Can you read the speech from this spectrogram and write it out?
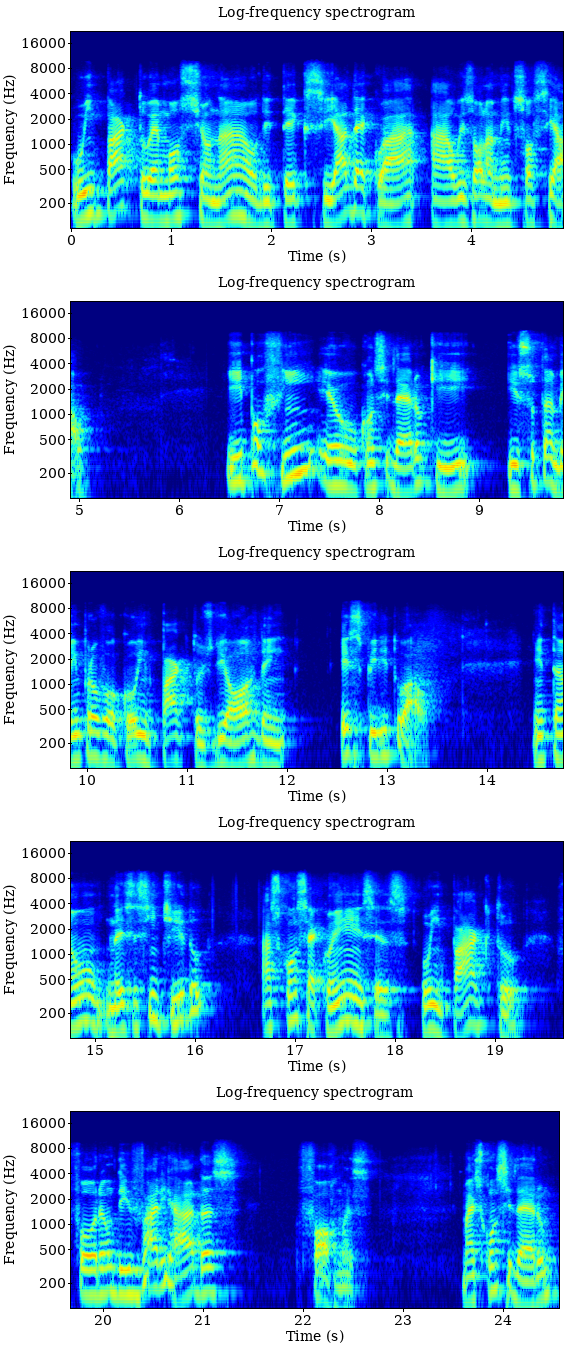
o impacto emocional de ter que se adequar ao isolamento social. E, por fim, eu considero que isso também provocou impactos de ordem espiritual. Então, nesse sentido, as consequências, o impacto foram de variadas formas mas considero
